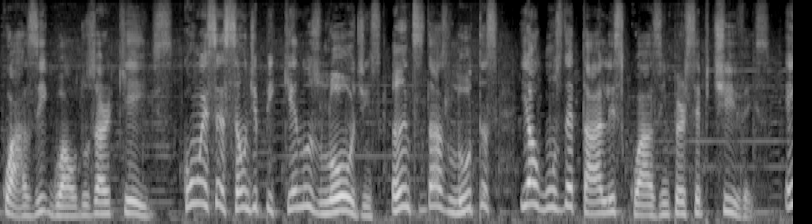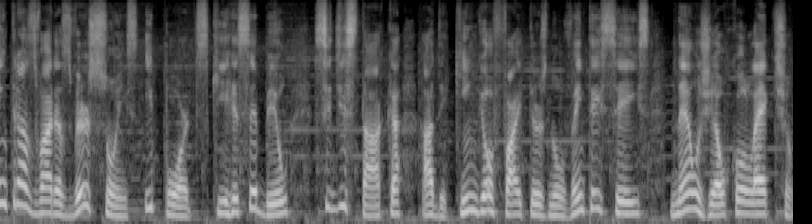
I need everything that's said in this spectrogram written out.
quase igual dos arcades, com exceção de pequenos loadings antes das lutas e alguns detalhes quase imperceptíveis. Entre as várias versões e ports que recebeu, se destaca a The King of Fighters 96 Neo Geo Collection,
